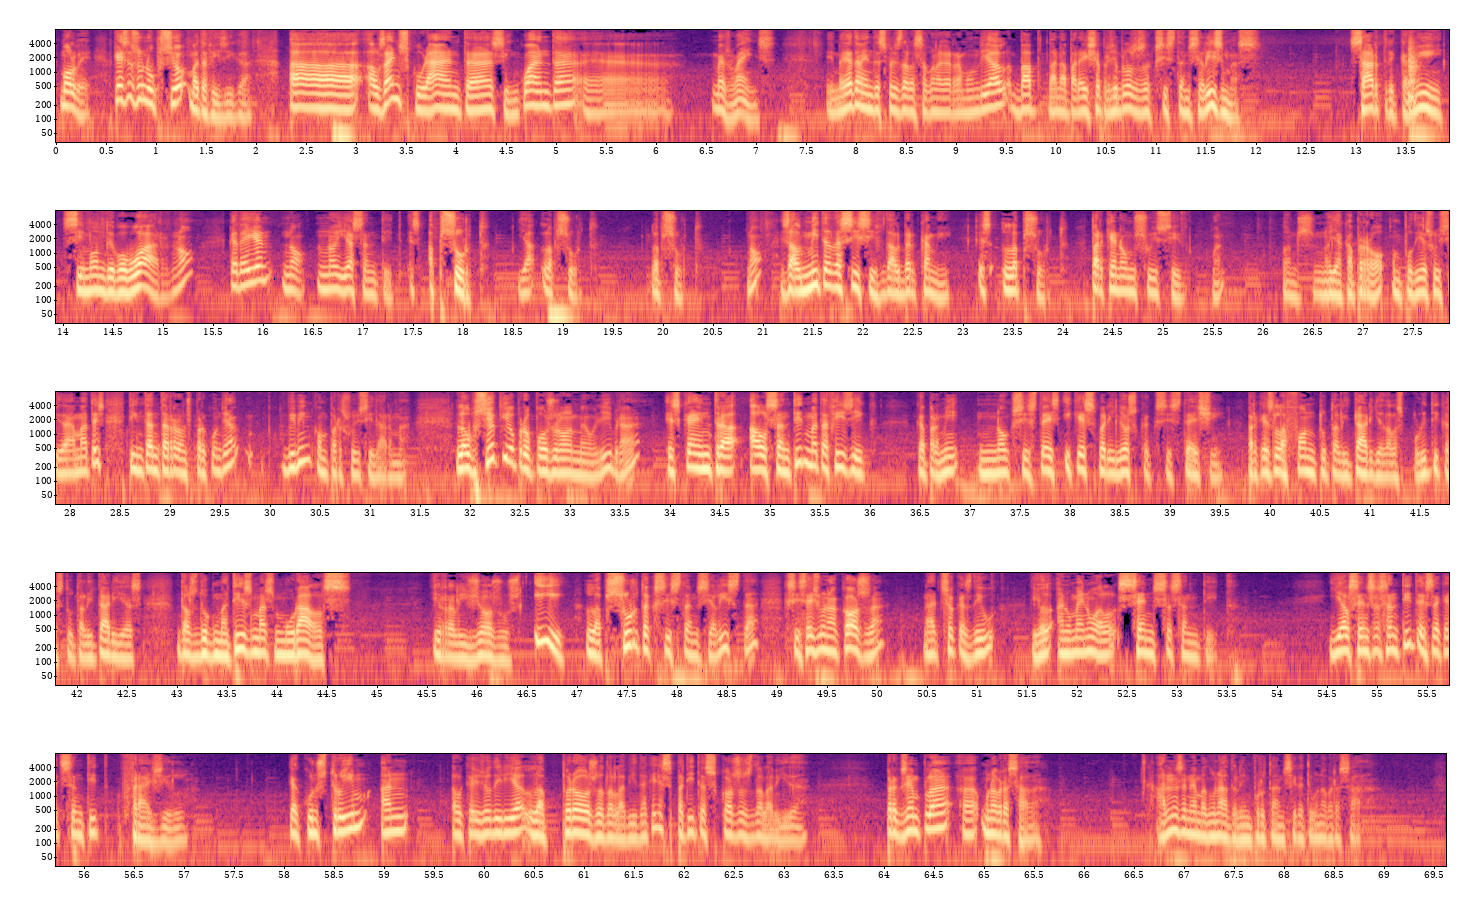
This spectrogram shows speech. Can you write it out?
Eh? Molt bé, aquesta és una opció metafísica. Uh, als anys 40, 50, eh, més o menys, immediatament després de la Segona Guerra Mundial va, van aparèixer, per exemple, els existencialismes. Sartre, Camus, Simone de Beauvoir, no? que deien, no, no hi ha sentit, és absurd, hi ha l'absurd, l'absurd. No? És el mite de Sísif d'Albert Camus, és l'absurd. Per què no em suïcido? Doncs no hi ha cap raó, em podia suïcidar mateix, tinc tantes raons per continuar vivint com per suïcidar-me. L'opció que jo proposo en el meu llibre és que entre el sentit metafísic que per mi no existeix i que és perillós que existeixi, perquè és la font totalitària de les polítiques totalitàries, dels dogmatismes morals i religiosos, i l'absurd existencialista, existeix una cosa, Nacho, que es diu, que jo anomeno el sense sentit. I el sense sentit és aquest sentit fràgil, que construïm en el que jo diria la prosa de la vida, aquelles petites coses de la vida. Per exemple, eh, una abraçada. Ara ens n'hem adonat de la importància que té una abraçada.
